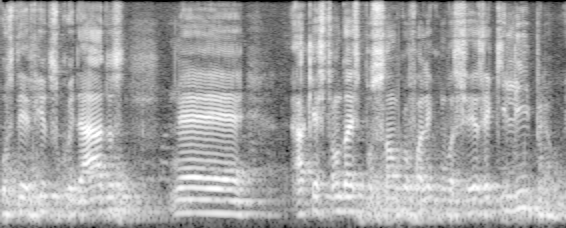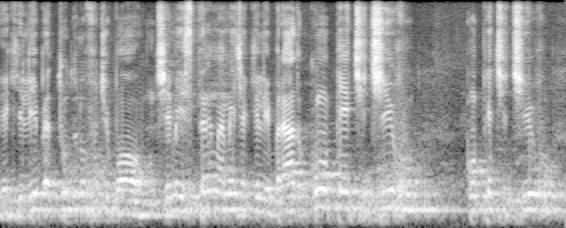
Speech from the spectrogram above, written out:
os devidos cuidados. É a questão da expulsão que eu falei com vocês, equilíbrio. Equilíbrio é tudo no futebol. Um time extremamente equilibrado, competitivo, competitivo,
